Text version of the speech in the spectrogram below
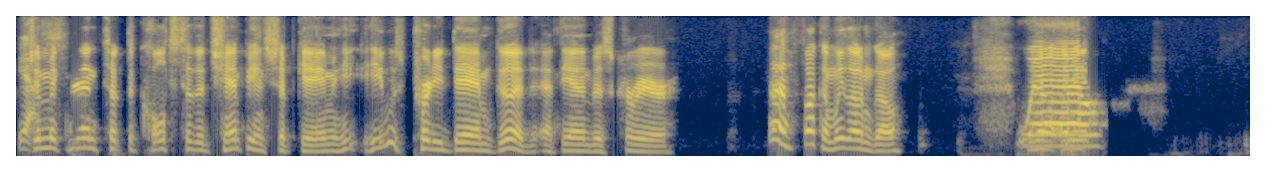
Yes. Jim McMahon took the Colts to the championship game. He he was pretty damn good at the end of his career. Eh, fuck him. We let him go. Well, I mean-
